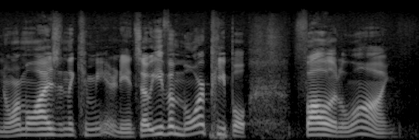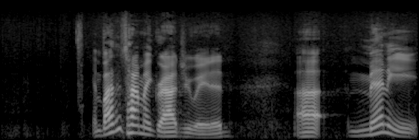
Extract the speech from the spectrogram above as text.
normalized in the community. And so even more people followed along. And by the time I graduated, uh, many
